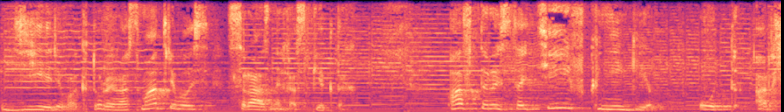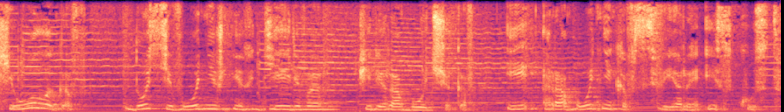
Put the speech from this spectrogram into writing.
дерево, которое рассматривалось с разных аспектов. Авторы статей в книге от археологов до сегодняшних деревопереработчиков и работников сферы искусств.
